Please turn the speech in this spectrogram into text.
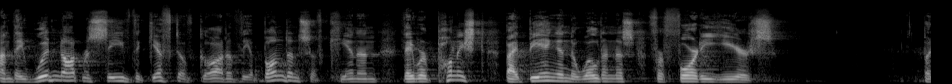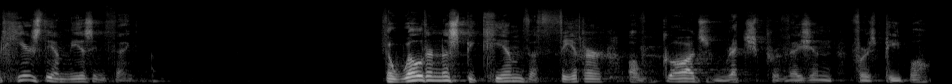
and they would not receive the gift of God of the abundance of Canaan, they were punished by being in the wilderness for 40 years. But here's the amazing thing the wilderness became the theater of God's rich provision for his people.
